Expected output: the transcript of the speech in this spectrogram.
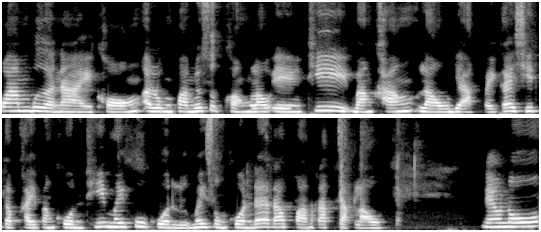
ความเบื่อหน่ายของอารมณ์ความรู้สึกของเราเองที่บางครั้งเราอยากไปใกล้ชิดกับใครบางคนที่ไม่คู่ควรหรือไม่สมควรได้รับความรักจากเรา แนวโน้ม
